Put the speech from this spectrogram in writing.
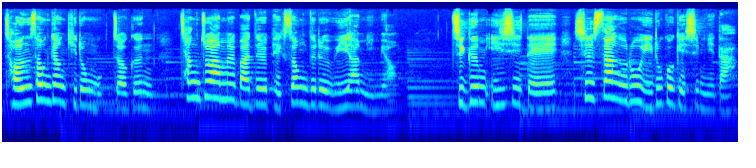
전 성경 기록 목적은 창조함을 받을 백성들을 위함이며 지금 이 시대에 실상으로 이루고 계십니다.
